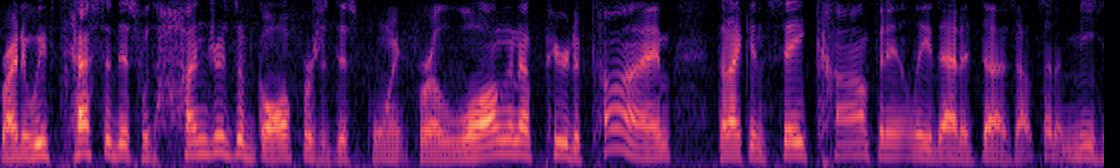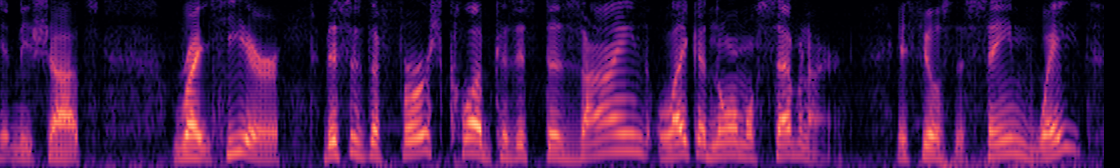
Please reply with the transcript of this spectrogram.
right? And we've tested this with hundreds of golfers at this point for a long enough period of time that I can say confidently that it does. Outside of me hitting these shots right here, this is the first club because it's designed like a normal seven iron. It feels the same weight,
